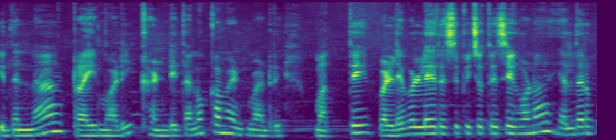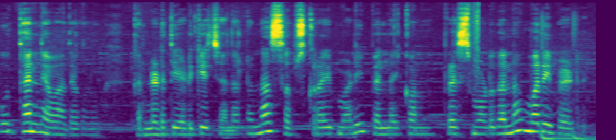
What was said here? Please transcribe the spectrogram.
ಇದನ್ನು ಟ್ರೈ ಮಾಡಿ ಖಂಡಿತನೂ ಕಮೆಂಟ್ ಮಾಡಿರಿ. ಮತ್ತೆ ಒಳ್ಳೆ ಒಳ್ಳೆ ರೆಸಿಪಿ ಜೊತೆ ಸಿಗೋಣ. ಎಲ್ಲರಿಗೂ ಧನ್ಯವಾದಗಳು. ಕನ್ನಡತಿ ಅಡುಗೆ ಚಾನಲನ್ನು ಸಬ್ಸ್ಕ್ರೈಬ್ ಮಾಡಿ ಬೆಲ್ ಐಕಾನ್ ಪ್ರೆಸ್ ಮಾಡೋದನ್ನು ಮರಿಬೇಡ್ರಿ.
